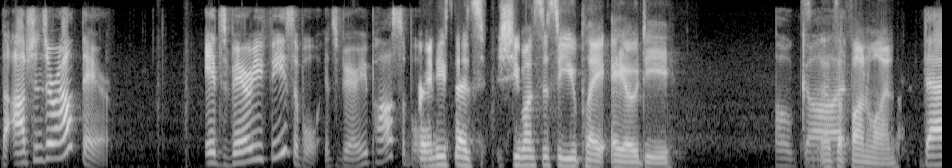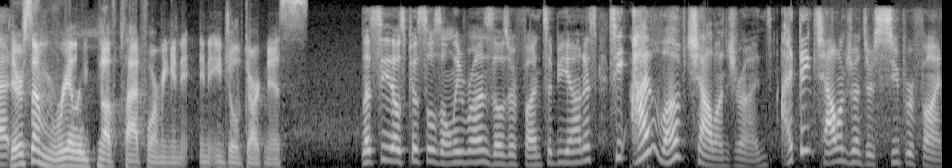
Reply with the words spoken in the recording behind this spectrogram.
The options are out there. It's very feasible. It's very possible. Brandy says she wants to see you play AOD. Oh god. That's a fun one. that There's some really tough platforming in, in Angel of Darkness. Let's see those pistols only runs. Those are fun to be honest. See, I love challenge runs. I think challenge runs are super fun.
